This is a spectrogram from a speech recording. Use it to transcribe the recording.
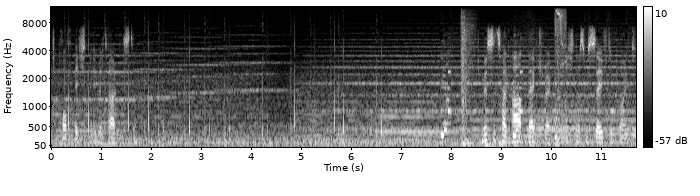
Ich brauche echt eine Inventarkiste. Müsste jetzt halt hart backtracken und nicht nur zum Safety Point.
